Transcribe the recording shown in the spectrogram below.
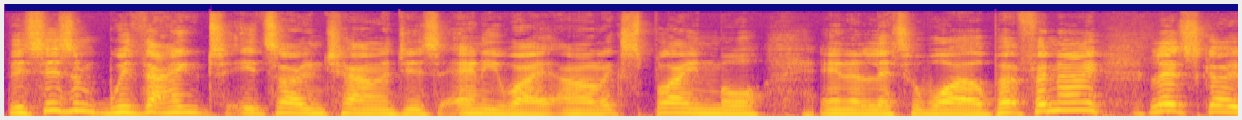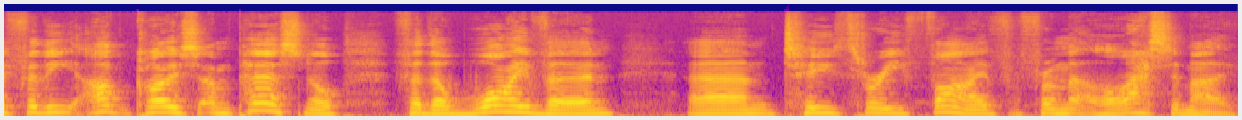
this isn't without its own challenges anyway and I'll explain more in a little while. But for now let's go for the up close and personal for the Wyvern um, 235 from Laisimo.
